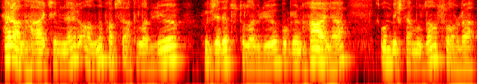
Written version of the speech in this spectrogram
Her an hakimler alınıp hapse atılabiliyor, hücrede tutulabiliyor. Bugün hala 15 Temmuz'dan sonra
